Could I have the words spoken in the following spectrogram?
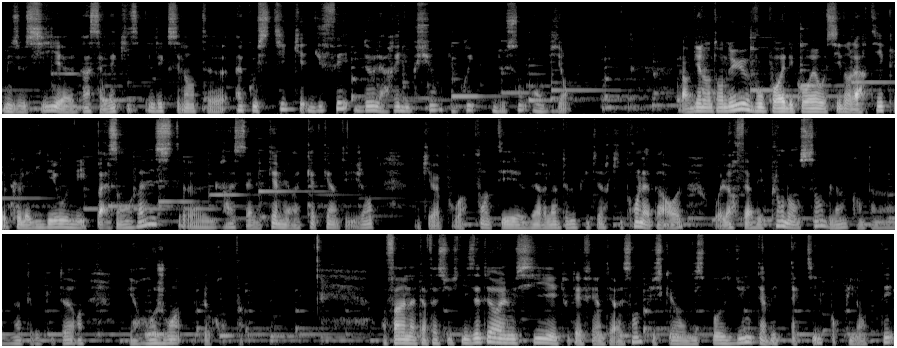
mais aussi euh, grâce à l'excellente euh, acoustique du fait de la réduction du bruit de son ambiant. Alors bien entendu, vous pourrez découvrir aussi dans l'article que la vidéo n'est pas en reste euh, grâce à la caméra 4K intelligente euh, qui va pouvoir pointer vers l'interlocuteur qui prend la parole ou alors faire des plans d'ensemble hein, quand un interlocuteur bien rejoint le groupe. Enfin, l'interface utilisateur, elle aussi, est tout à fait intéressante puisqu'on dispose d'une tablette tactile pour piloter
